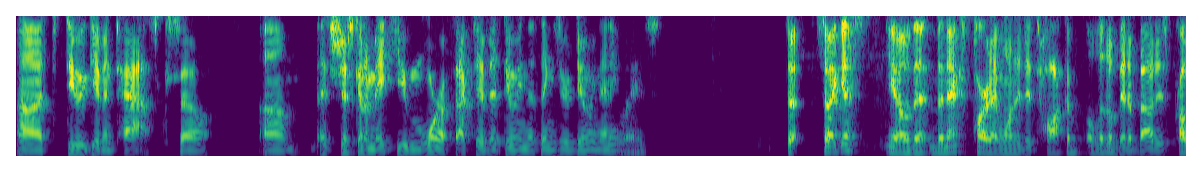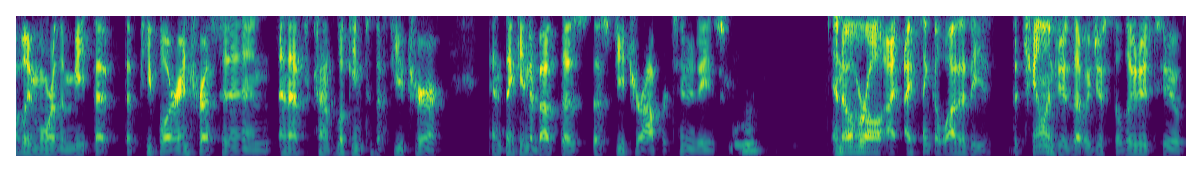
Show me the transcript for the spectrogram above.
uh, to do a given task. So um, it's just going to make you more effective at doing the things you're doing anyways. So, so I guess you know the the next part I wanted to talk a, a, little bit about is probably more the meat that that people are interested in, and that's kind of looking to the future and thinking about those those future opportunities. Mm-hmm. And overall, I, I think a lot of these the challenges that we just alluded to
